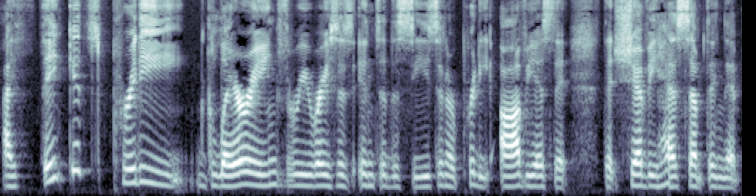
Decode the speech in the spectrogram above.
I think it's pretty glaring three races into the season or pretty obvious that, that Chevy has something that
